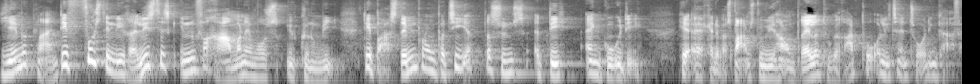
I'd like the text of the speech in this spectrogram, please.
hjemmeplejen. Det er fuldstændig realistisk inden for rammerne af vores økonomi. Det er bare at stemme på nogle partier, der synes, at det er en god idé. Her kan det være smart, hvis du lige har nogle briller, du kan rette på og lige tage en tår af din kaffe.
